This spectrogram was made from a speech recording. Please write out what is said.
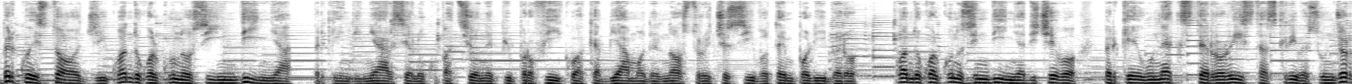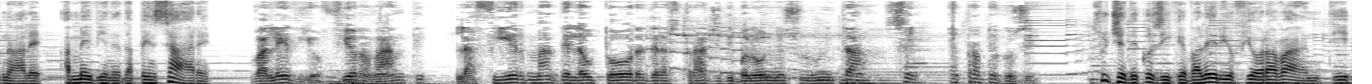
Per questo oggi, quando qualcuno si indigna, perché indignarsi è l'occupazione più proficua che abbiamo del nostro eccessivo tempo libero, quando qualcuno si indigna, dicevo, perché un ex terrorista scrive su un giornale, a me viene da pensare. Valerio Fioravanti, la firma dell'autore della strage di Bologna sull'unità? Sì, è proprio così. Succede così che Valerio Fioravanti,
